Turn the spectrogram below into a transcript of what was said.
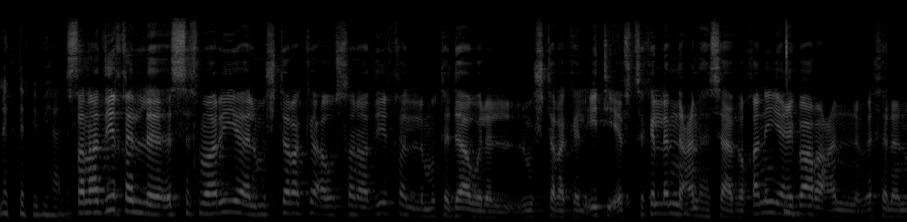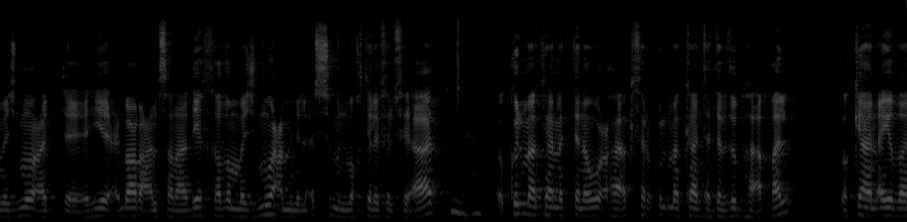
نكتفي بهذا؟ الصناديق الاستثمارية المشتركة أو الصناديق المتداولة المشتركة ال ETF تكلمنا عنها سابقا. هي عبارة عن مثلا مجموعة هي عبارة عن صناديق تضم مجموعة من الأسهم المختلف الفئات. نعم. وكل ما كانت تنوعها أكثر كل ما كان تذبذبها أقل. وكان أيضا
